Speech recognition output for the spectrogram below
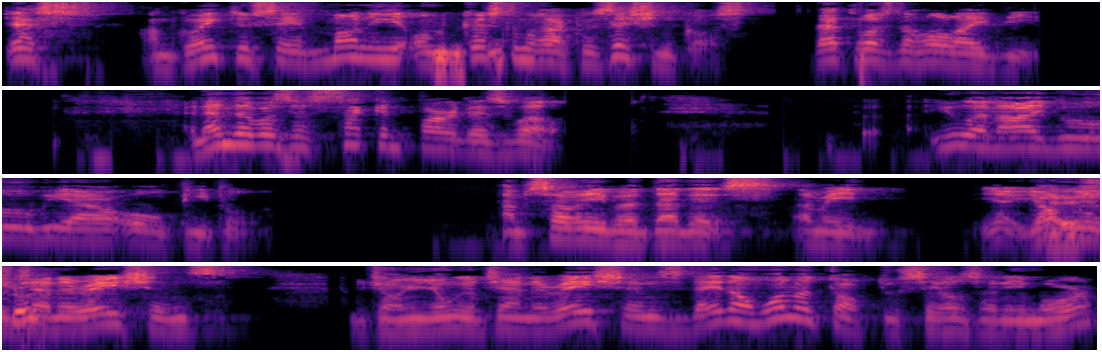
Yes, I'm going to save money on mm-hmm. customer acquisition cost. That was the whole idea. And then there was a second part as well. You and I do, we are old people. I'm sorry, but that is, I mean, younger generations, younger generations, they don't want to talk to sales anymore.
